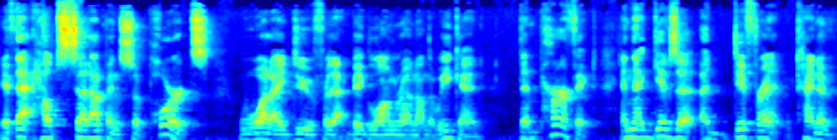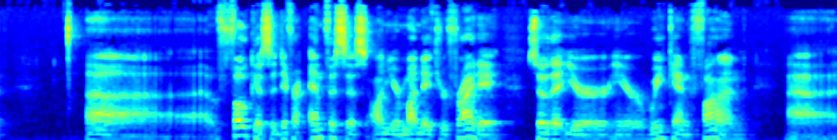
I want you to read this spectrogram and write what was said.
if that helps set up and supports what I do for that big long run on the weekend, then perfect. And that gives a, a different kind of uh, focus, a different emphasis on your Monday through Friday, so that your your weekend fun, uh,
